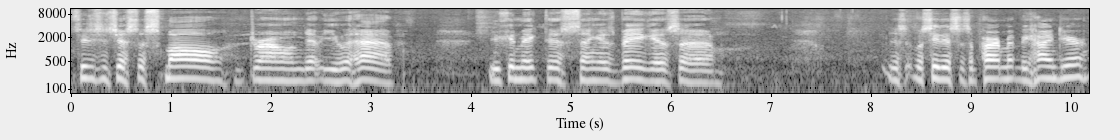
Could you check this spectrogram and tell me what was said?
See, this is just a small drone that you would have you can make this thing as big as uh, this we'll see this is apartment behind here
